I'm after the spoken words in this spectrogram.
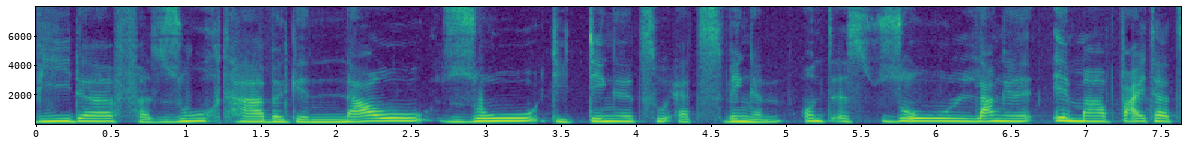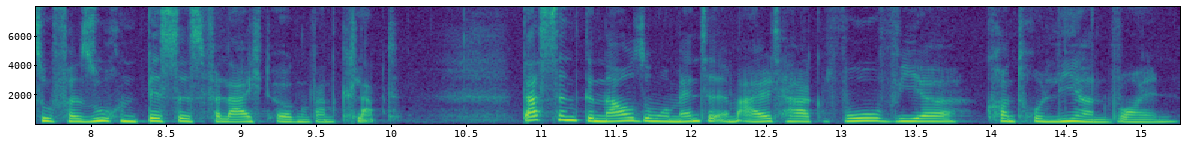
wieder versucht habe, genau so die Dinge zu erzwingen und es so lange immer weiter zu versuchen, bis es vielleicht irgendwann klappt. Das sind genauso Momente im Alltag, wo wir kontrollieren wollen,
